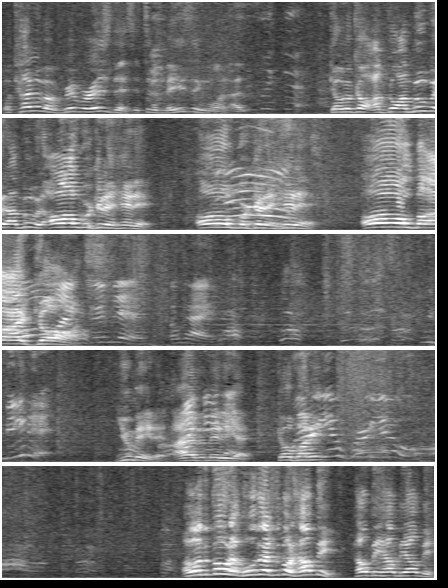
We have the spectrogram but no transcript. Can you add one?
What kind of a river is this? It's an amazing one. I, It's like the. go, go, go. I'm go. I'm moving. I'm moving. Oh, we're gonna hit it. Oh, we're gonna hit it. Oh my oh gosh. my goodness. Okay. We made it. You made it. I haven't made it yet. Go, Where buddy. are you? Where are you? I'm on the boat. I'm holding on to the boat. Help me. Help me. Help me. Help me.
